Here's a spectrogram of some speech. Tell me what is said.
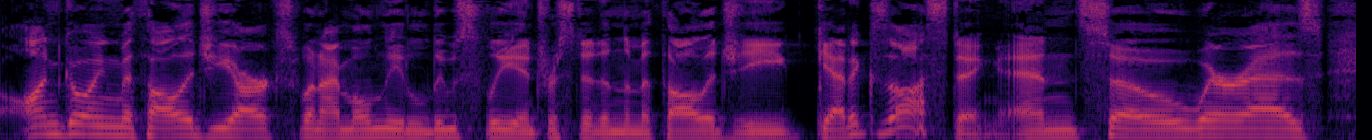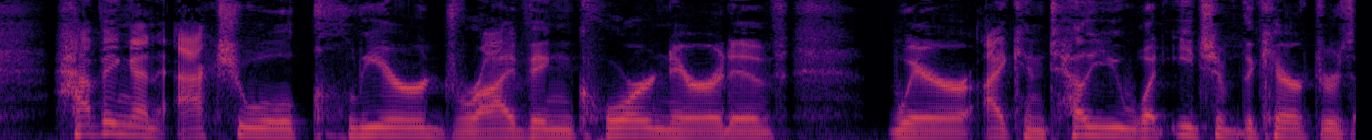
ongoing mythology arcs, when I'm only loosely interested in the mythology, get exhausting. And so, whereas having an actual clear driving core narrative where I can tell you what each of the characters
